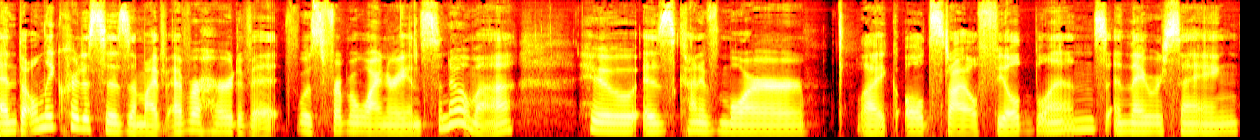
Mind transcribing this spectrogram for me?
And the only criticism I've ever heard of it was from a winery in Sonoma who is kind of more like old style field blends. And they were saying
